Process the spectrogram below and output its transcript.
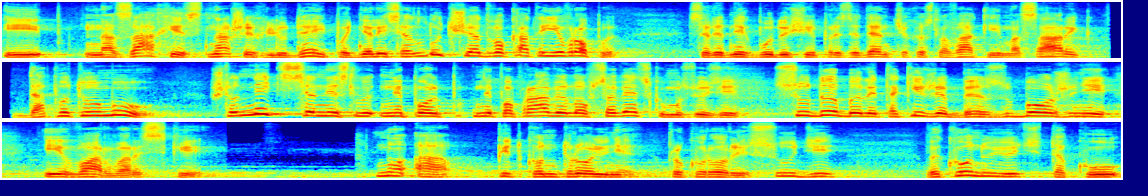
І на захист наших людей піднялися лучші адвокати Європи. Серед них будущий президент Чехословакії Масарик. Да потому, що ниця не, поправило в Совєтському Союзі. Суди були такі ж безбожні і варварські. Ну а підконтрольні прокурори і судді виконують таку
